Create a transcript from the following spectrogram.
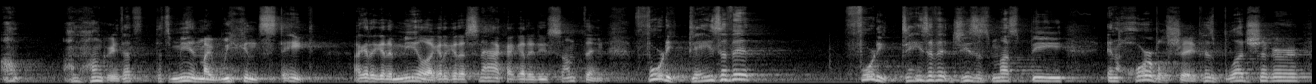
I'm, I'm hungry. That's, that's me in my weakened state. I got to get a meal. I got to get a snack. I got to do something. 40 days of it? 40 days of it? Jesus must be in horrible shape. His blood sugar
